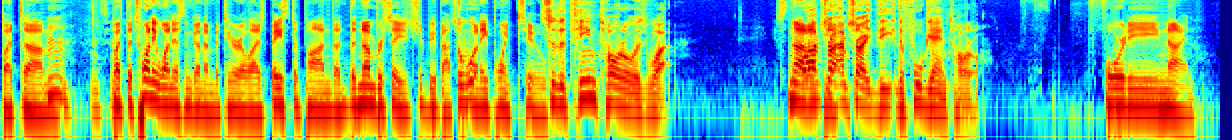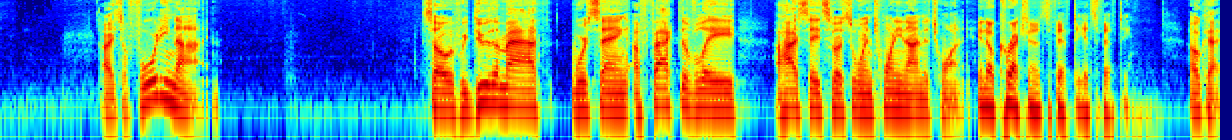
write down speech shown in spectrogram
But um but the 21 isn't going to materialize based upon the the numbers say it should be about So 20.2. So the team total is what? It's not Oh, up I'm sorry. yet. I'm sorry. The the full game total. 49. All right, so 49. So if we do the math, we're saying effectively Ohio State's supposed to win 29 to 20. You know, correction, it's 50. It's 50. Okay.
